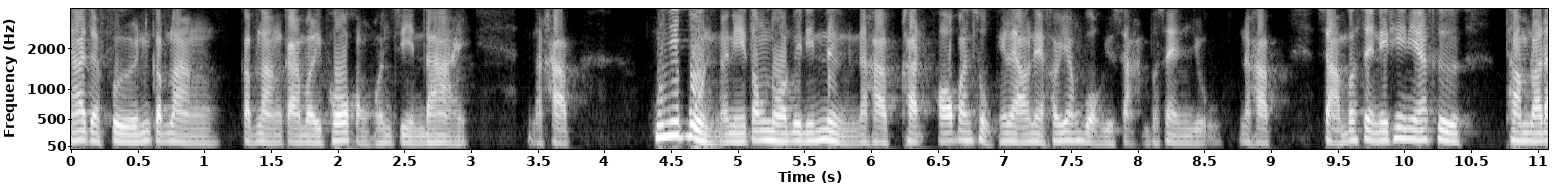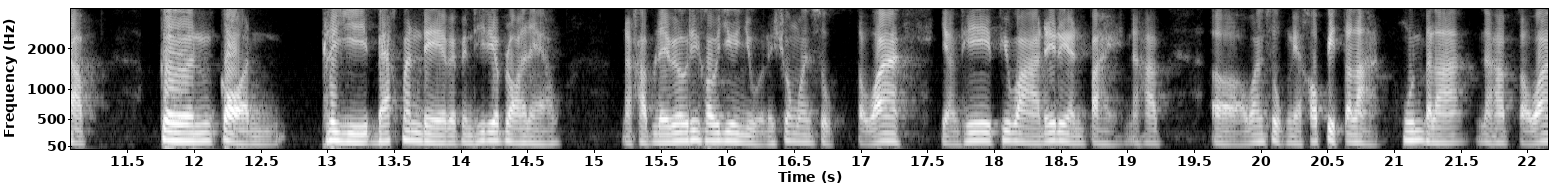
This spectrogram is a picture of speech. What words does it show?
น่าจะฟื้นกำลังกำลังการบริโภคของคนจีนได้นะครับ หุ้นญี่ปุ่นอันนี้ต้องโน้ตไว้นิดหนึ่งนะครับคัดออฟวันศุกร์ที่แล้วเนี่ยเขายังบวกอยู่ 3%อยู่นะครับ3%ในที่นี้คือทำระดับเกินก่อน pre back Monday ไปเป็นที่เรียบร้อยแล้วนะครับเลเวลที่เขายืนอยู่ในช่วงวันศุกร์แต่ว่าอย่างที่พี่วาได้เรียนไปนะครับวันศุกร์เนี่ยเขาปิดตลาดหุ้นไปล้วนะครับแต่ว่า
